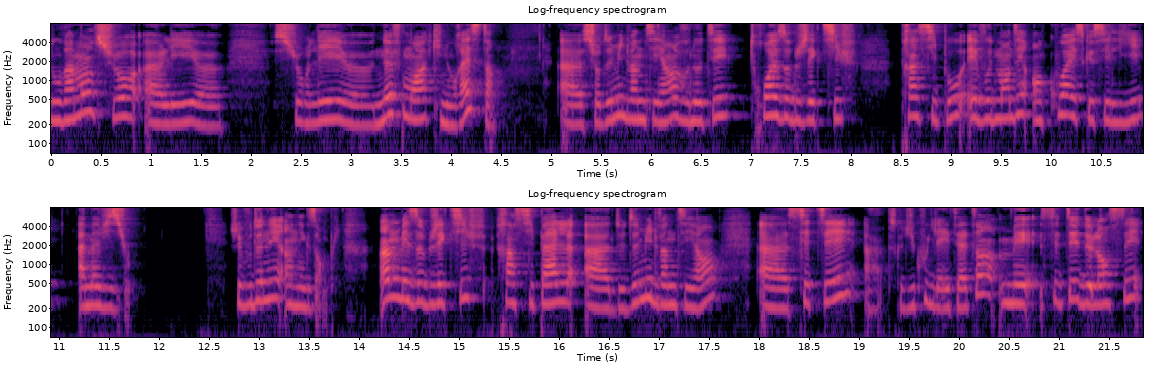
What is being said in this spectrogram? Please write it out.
Donc vraiment sur les, sur les 9 mois qui nous restent, sur 2021, vous notez trois objectifs principaux et vous demander en quoi est-ce que c'est lié à ma vision. Je vais vous donner un exemple. Un de mes objectifs principaux euh, de 2021, euh, c'était, euh, parce que du coup il a été atteint, mais c'était de lancer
